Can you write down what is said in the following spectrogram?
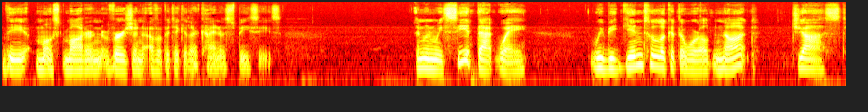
the most modern version of a particular kind of species. And when we see it that way, we begin to look at the world not just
